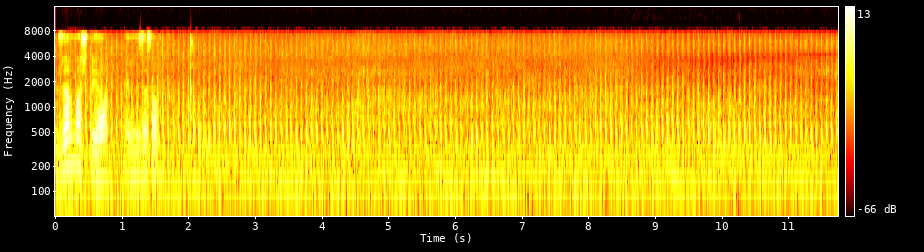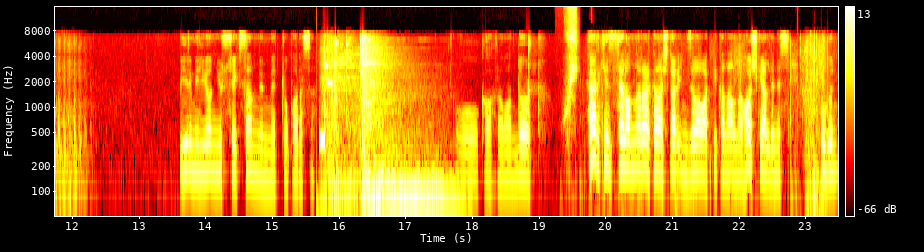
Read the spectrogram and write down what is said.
Güzel maçtı ya. Elinize sağlık. Milyon 180 bin metro parası. Kahraman 4. Herkese selamlar arkadaşlar. İnziva Vakti kanalına hoş geldiniz. Bugün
